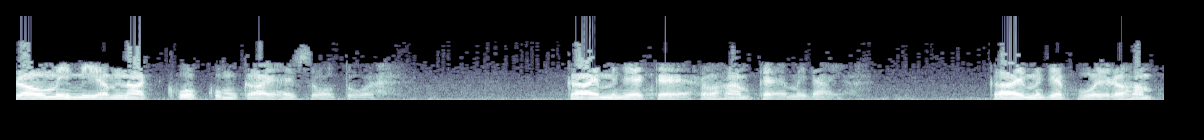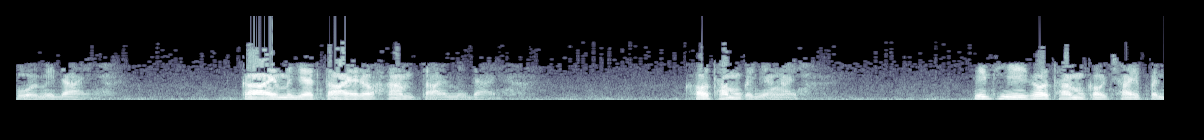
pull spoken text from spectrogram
เราไม่มีอำนาจควบคุมกายให้ทรงตัว กายมันจะแก่เราห้ามแก่ไม่ได้ กายมันจะป่วยเราห้ามป่วยไม่ได้ กายมันจะตายเราห้ามตายไม่ได้ เขาทำกันยังไง วิธีเขาทำเขาใช้ปัญ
